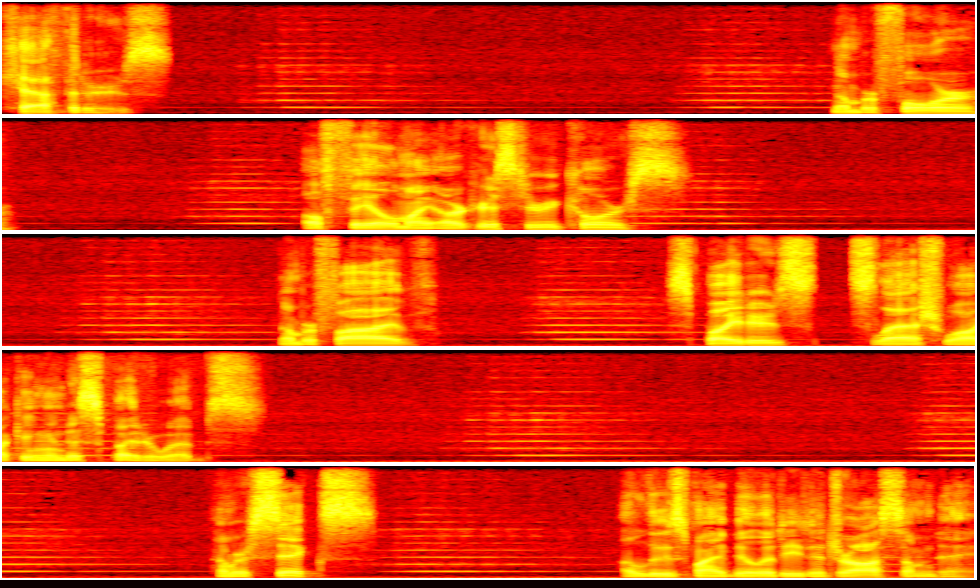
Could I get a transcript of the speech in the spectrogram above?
catheters. Number four, I'll fail my art history course. Number five, spiders slash walking into spider webs. Number six, I'll lose my ability to draw someday.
